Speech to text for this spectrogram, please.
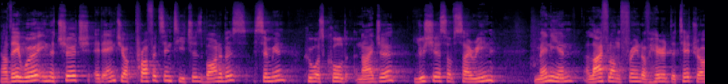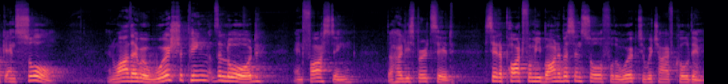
Now there were in the church at Antioch prophets and teachers Barnabas, Simeon, who was called Niger, Lucius of Cyrene, Manaen, a lifelong friend of Herod the Tetrarch, and Saul. And while they were worshiping the Lord and fasting, the Holy Spirit said, Set apart for me Barnabas and Saul for the work to which I have called them.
